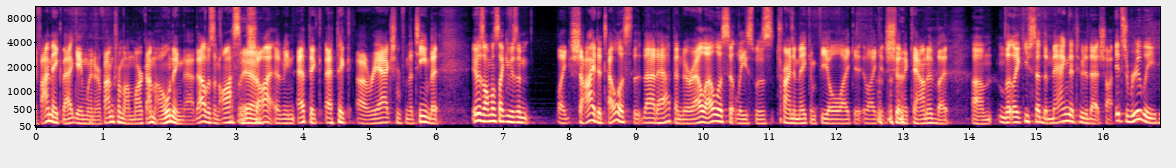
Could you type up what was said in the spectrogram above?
if I make that game winner, if I'm Tramon Mark, I'm owning that. That was an awesome Yeah. shot. I mean, epic, epic uh, reaction from the team. But it was almost like he was in, like shy to tell us that that happened, or El Ellis at least was trying to make him feel like it like it shouldn't have counted. But um, li- like you said, the magnitude of that shot, it's really.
